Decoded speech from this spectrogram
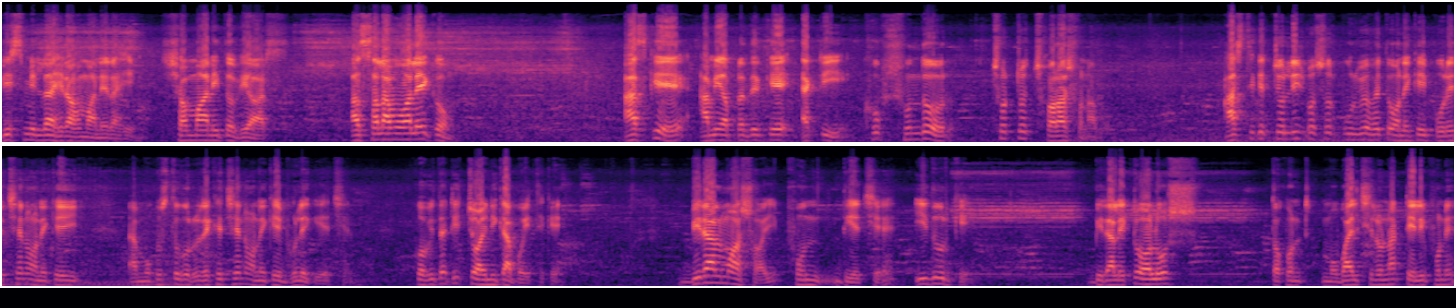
বিসমিল্লাহ রহমান রাহিম। সম্মানিত ভিউয়ার্স আসসালামু আলাইকুম। আজকে আমি আপনাদেরকে একটি খুব সুন্দর ছোট্ট ছড়া শোনাবো। আজ থেকে চল্লিশ বছর পূর্বে হয়তো অনেকেই পড়েছেন, অনেকেই মুখস্থ রেখেছেন, অনেকেই ভুলে গিয়েছেন। কবিতাটি চয়নিকা বই থেকে। বিড়াল মহাশয় ফোন দিয়েছে, ইঁদুরকে। বিড়াল একটু অলস তখন মোবাইল ছিল না, টেলিফোনে।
